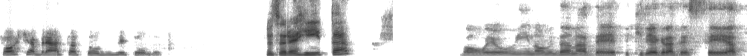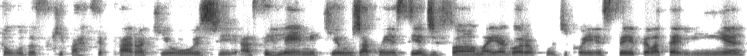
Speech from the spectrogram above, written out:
Forte abraço a todos e todas. Doutora Rita. Bom, eu, em nome da ANADEP, queria agradecer a todos que participaram aqui hoje, a Sirlene, que eu já conhecia de fama e agora pude conhecer pela telinha,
